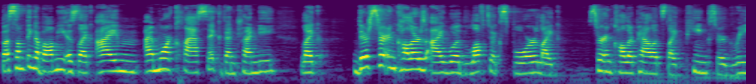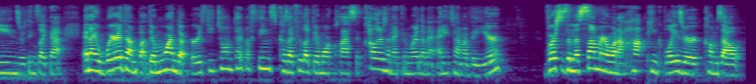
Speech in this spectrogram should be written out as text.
but something about me is like I'm I'm more classic than trendy. Like there's certain colors I would love to explore, like certain color palettes like pinks or greens or things like that. And I wear them, but they're more in the earthy tone type of things because I feel like they're more classic colors and I can wear them at any time of the year. Versus in the summer when a hot pink blazer comes out,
